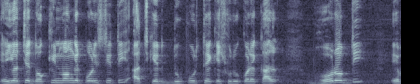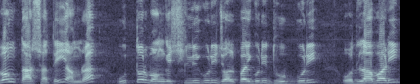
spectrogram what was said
এই হচ্ছে দক্ষিণবঙ্গের পরিস্থিতি। আজকের দুপুর থেকে শুরু করে কাল ভোর অবধি এবং তার সাথেই আমরা উত্তরবঙ্গে শিলিগুড়ি, জলপাইগুড়ি, ধূপগুড়ি, ওদলাবাড়ি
